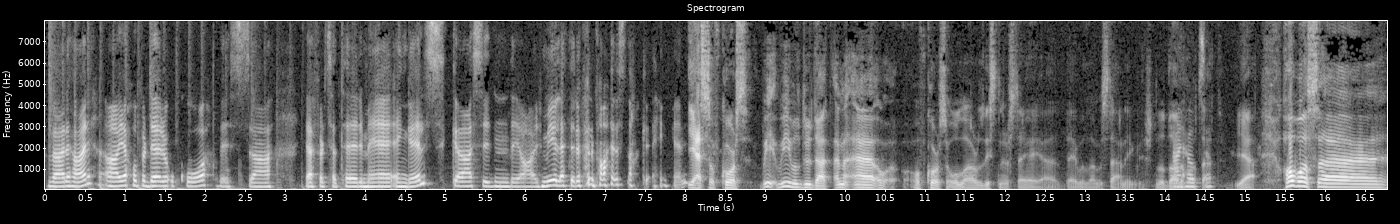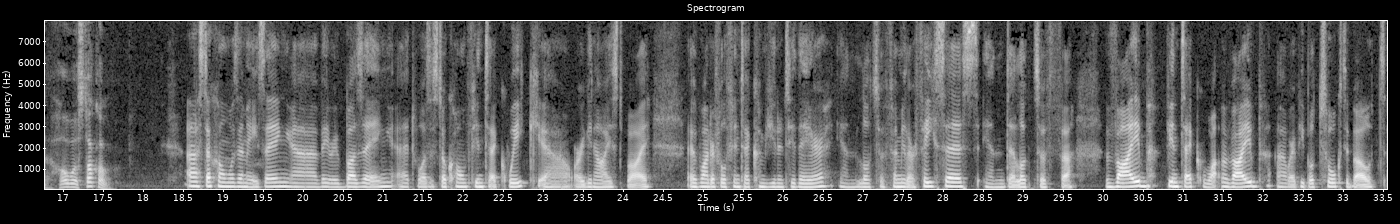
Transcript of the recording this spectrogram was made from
være her. Jeg håper dere er OK hvis jeg fortsetter med engelsk, siden det er mye lettere for meg å snakke engelsk. Yes, of course. We, we will do that. And uh, of course, all our listeners, they, uh, they will understand English. No doubt I about hope so. Yeah. How was, uh, how was Stockholm? Uh, Stockholm was amazing, uh, very buzzing. It was a Stockholm FinTech Week uh, organized by a wonderful FinTech community there, and lots of familiar faces and uh, lots of uh, vibe, FinTech vibe, uh, where people talked about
